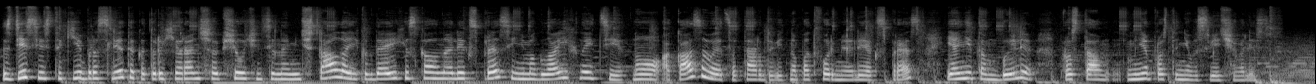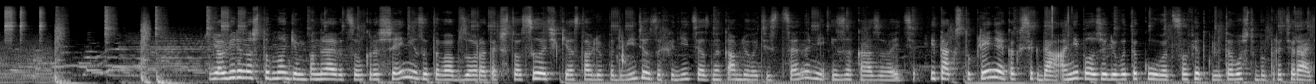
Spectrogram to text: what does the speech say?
Здесь есть такие браслеты, которых я раньше вообще очень сильно мечтала, и когда я их искала на Алиэкспресс, я не могла их найти. Но оказывается, Tardoo ведь на платформе Алиэкспресс, и они там были, просто мне просто не высвечивались. Я уверена, что многим понравится украшение из этого обзора, так что ссылочки оставлю под видео, заходите, ознакомливайтесь с ценами и заказывайте. Итак, вступление, как всегда, они положили вот такую вот салфетку для того, чтобы протирать,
